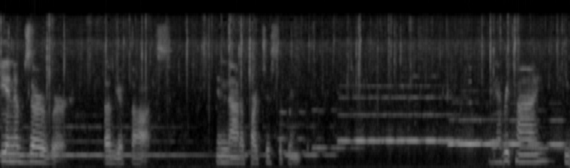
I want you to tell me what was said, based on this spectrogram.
Be an observer of your thoughts and not a participant. And every time you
